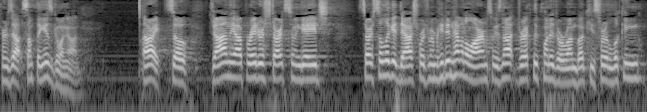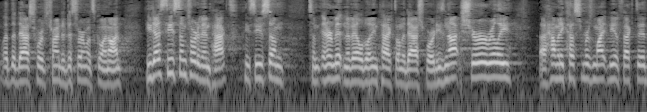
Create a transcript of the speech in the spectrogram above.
Turns out something is going on. All right, so John, the operator, starts to engage, starts to look at dashboards. Remember, he didn't have an alarm, so he's not directly pointed to a run book. He's sort of looking at the dashboards, trying to discern what's going on. He does see some sort of impact. He sees some, some intermittent availability impact on the dashboard. He's not sure really uh, how many customers might be affected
